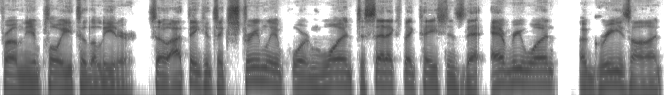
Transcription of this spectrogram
from the employee to the leader. So I think it's extremely important, one, to set expectations that everyone agrees on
